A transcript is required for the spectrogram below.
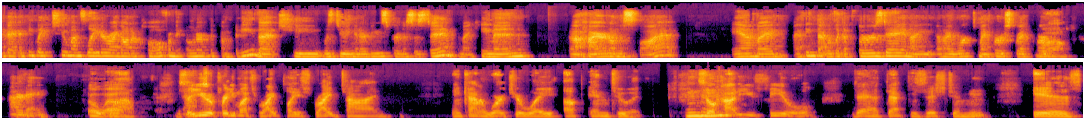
I I think like two months later, I got a call from the owner of the company that she was doing interviews for an assistant. And I came in, got hired on the spot. And I, I think that was like a Thursday, and I and I worked my first red carpet wow. Saturday. Oh, wow. Wow. So Yeah. you were pretty much right place, right time, and kind of worked your way up into it. So Mhm. how do you feel that that position is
